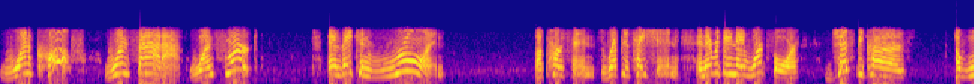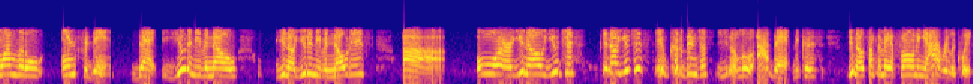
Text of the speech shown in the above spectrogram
one cough, one side eye, one smirk, and they can ruin a person's reputation and everything they work for just because of one little incident that you didn't even know, you know, you didn't even notice, uh, or you know, you just, you know, you just, it could have been just, you know, a little eye bat because you know something may have flown in your eye really quick.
